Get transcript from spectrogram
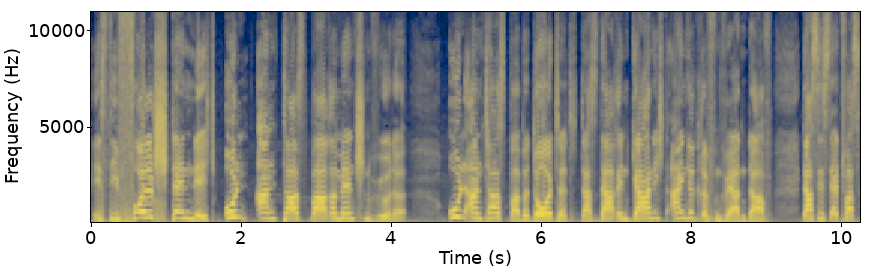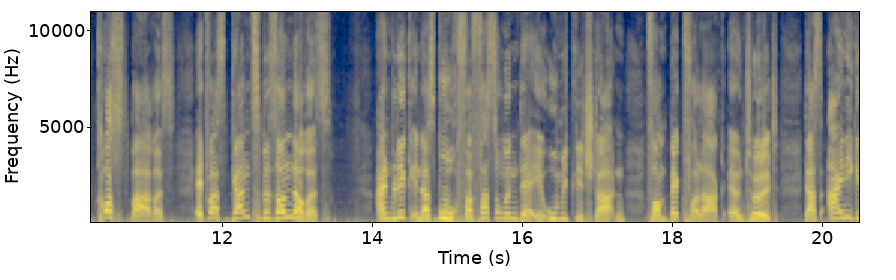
ist die vollständig unantastbare Menschenwürde. Unantastbar bedeutet, dass darin gar nicht eingegriffen werden darf. Das ist etwas Kostbares, etwas ganz Besonderes. Ein Blick in das Buch Verfassungen der EU-Mitgliedstaaten vom Beck Verlag enthüllt, dass einige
